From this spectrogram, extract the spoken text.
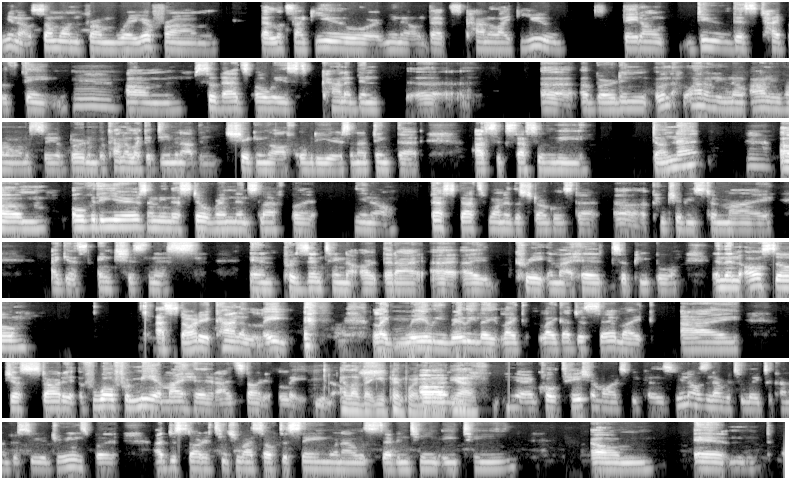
you know, someone from where you're from that looks like you, or you know, that's kind of like you, they don't do this type of thing. Mm. Um, so that's always kind of been uh, uh, a burden. Well, I don't even know. I don't even want to say a burden, but kind of like a demon I've been shaking off over the years. And I think that I've successfully done that. Um, over the years. I mean, there's still remnants left, but you know, that's that's one of the struggles that uh, contributes to my, I guess, anxiousness in presenting the art that I, I, I create in my head to people. And then also, I started kind of late, like mm. really, really late. Like like I just said, like I just started. Well, for me in my head, I started late. You know, I love that you pinpointed um, that. Yeah, yeah, in quotation marks because you know it's never too late to kind of pursue your dreams. But I just started teaching myself to sing when I was 17, 18. Um, and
